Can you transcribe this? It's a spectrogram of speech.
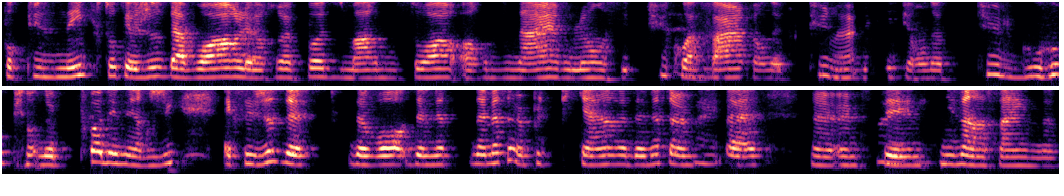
pour cuisiner plutôt que juste d'avoir le repas du mardi soir ordinaire où là, on ne sait plus quoi faire, puis on n'a plus d'idées, puis on n'a plus le goût, puis on n'a pas d'énergie. C'est juste de, de, voir, de, mettre, de mettre un peu de piquant, de mettre un petit, euh, un, petit, une petite mise en scène.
